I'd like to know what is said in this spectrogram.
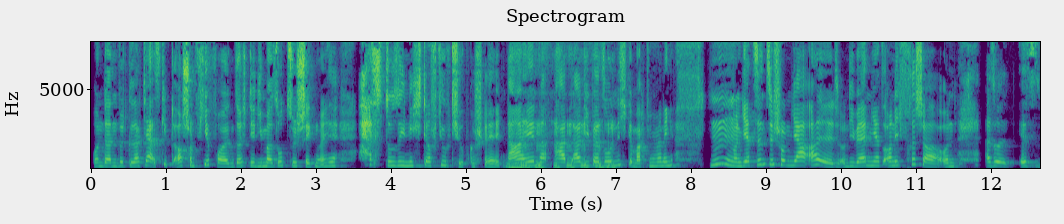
und dann wird gesagt, ja, es gibt auch schon vier Folgen, soll ich dir die mal so zuschicken? Und ich sage, hast du sie nicht auf YouTube gestellt? Nein, hat, hat die Person nicht gemacht. Und ich denke, hm, und jetzt sind sie schon ein Jahr alt und die werden jetzt auch nicht frischer. Und also es,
